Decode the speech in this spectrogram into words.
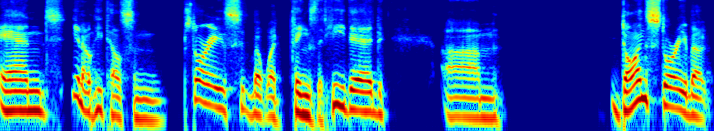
and you know he tells some stories about what things that he did. Um, Don's story about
